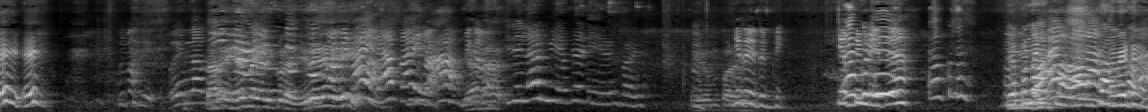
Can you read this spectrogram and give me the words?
ஏய் ஏய்? இரு, இரு, இரு. இப்படி எப்படி மேது நான் வெட்டுங்க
